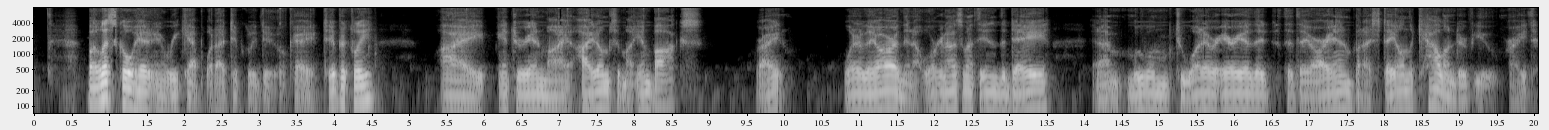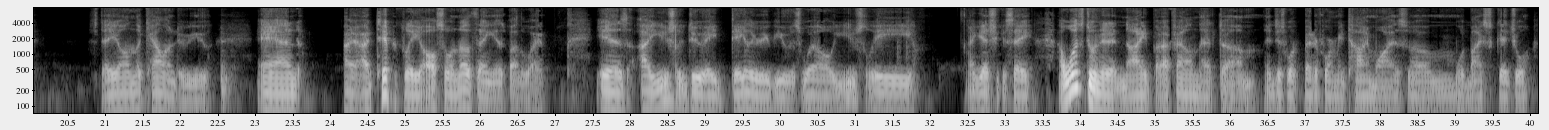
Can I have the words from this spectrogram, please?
But let's go ahead and recap what I typically do, okay? Typically, I enter in my items in my inbox, right? Whatever they are, and then I organize them at the end of the day, and I move them to whatever area that, that they are in, but I stay on the calendar view, right? Stay on the calendar view. And I, I typically, also another thing is, by the way, is I usually do a daily review as well. Usually, I guess you could say, I was doing it at night, but I found that um, it just worked better for me time-wise um, with my schedule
